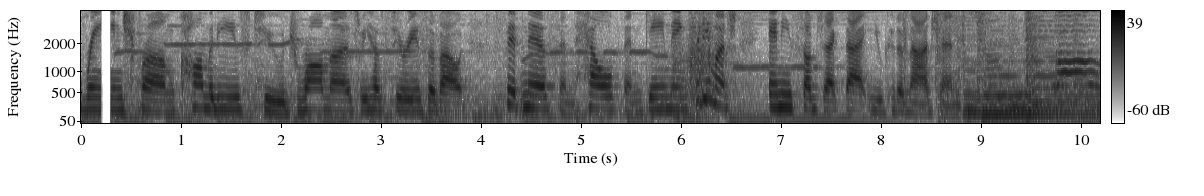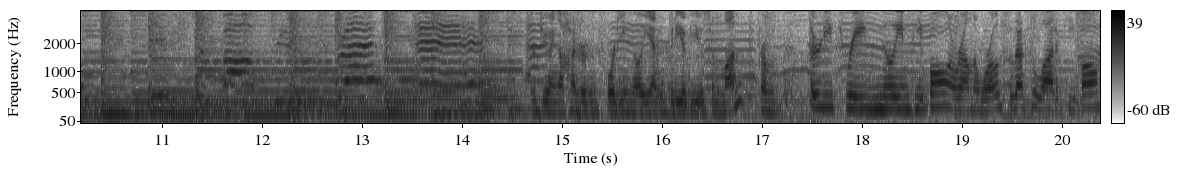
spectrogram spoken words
range from comedies to dramas. We have series about fitness and health and gaming, pretty much any subject that you could imagine. We're doing 140 million video views a month from 33 million people around the world, so that's a lot of people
